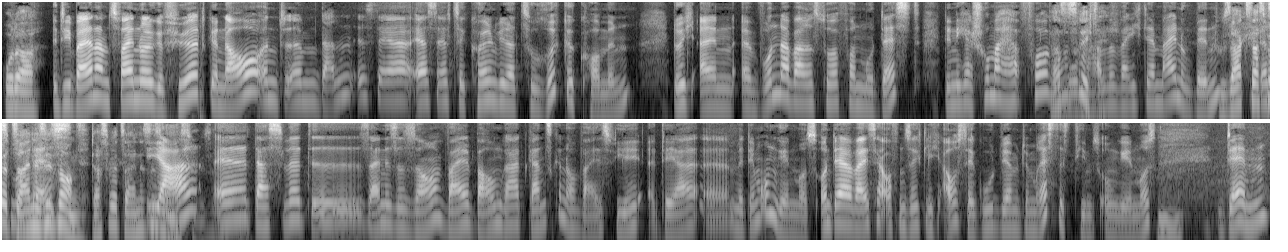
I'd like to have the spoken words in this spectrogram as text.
oder? Die Bayern haben 2-0 geführt, genau. Und ähm, dann ist der erste FC Köln wieder zurückgekommen durch ein äh, wunderbares Tor von Modest, den ich ja schon mal hervorgehoben habe, weil ich der Meinung bin. Du sagst, das wird seine Modest- Saison. Das wird seine Saison. Ja, äh, das wird äh, seine Saison, weil Baumgart ganz genau weiß, wie der äh, mit dem umgehen muss. Und der weiß ja offensichtlich auch sehr gut, wie er mit dem Rest des Teams umgehen muss. Mhm. Denn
